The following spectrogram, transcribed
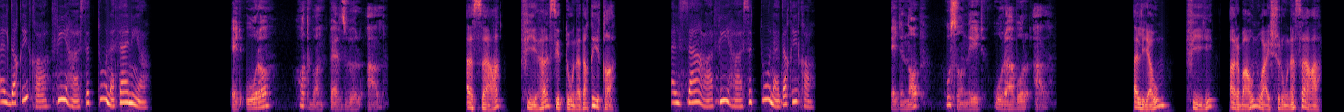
الدقيقة فيها ستون ثانية. Egy óra hatvan percből áll. الساعة فيها ستون دقيقة. الساعة فيها ستون دقيقة. Egy nap huszonnégy órából áll. اليوم فيه أربع وعشرون ساعة.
